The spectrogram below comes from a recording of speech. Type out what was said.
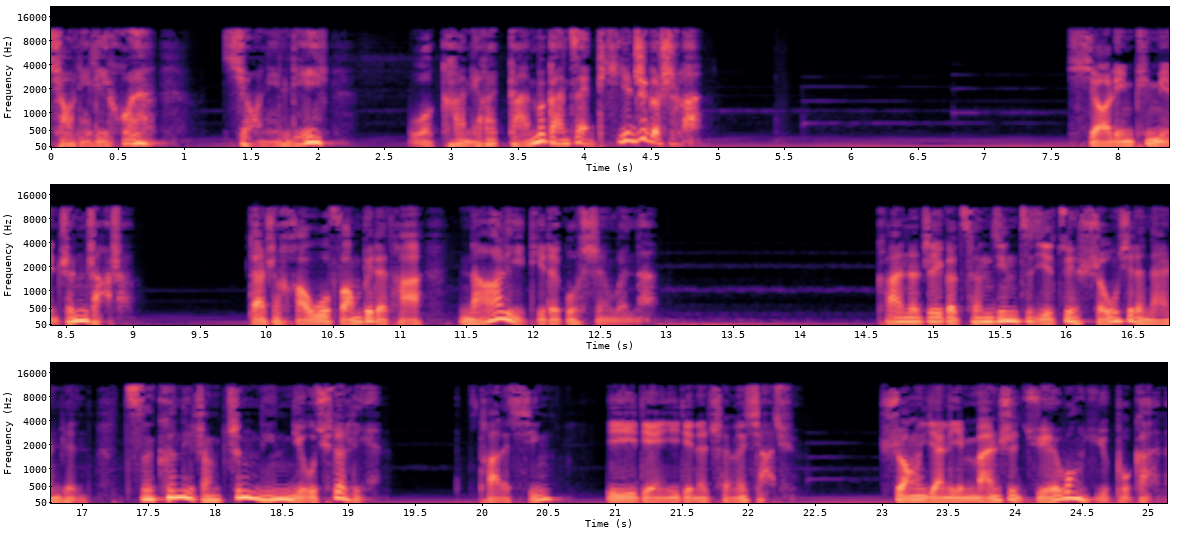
叫你离婚，叫你离，我看你还敢不敢再提这个事了？小林拼命挣扎着，但是毫无防备的他哪里敌得过沈文呢？看着这个曾经自己最熟悉的男人，此刻那张狰狞扭曲的脸，他的心一点一点的沉了下去，双眼里满是绝望与不甘。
